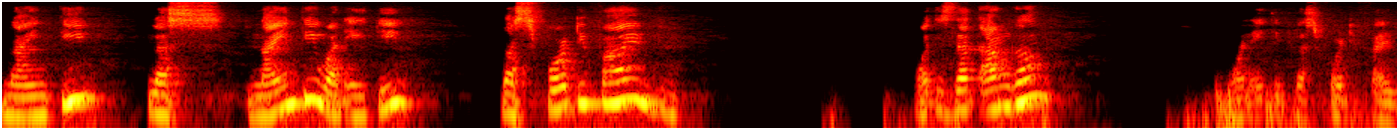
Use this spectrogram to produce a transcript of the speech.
90 plus 90, 180, plus 45. What is that angle? 180 plus 45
